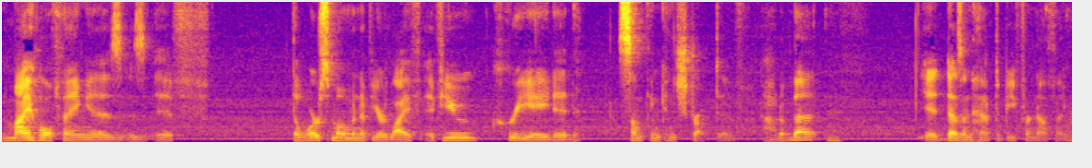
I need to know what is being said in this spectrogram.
My whole thing is is if the worst moment of your life, if you created something constructive out of that, it doesn't have to be for nothing.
